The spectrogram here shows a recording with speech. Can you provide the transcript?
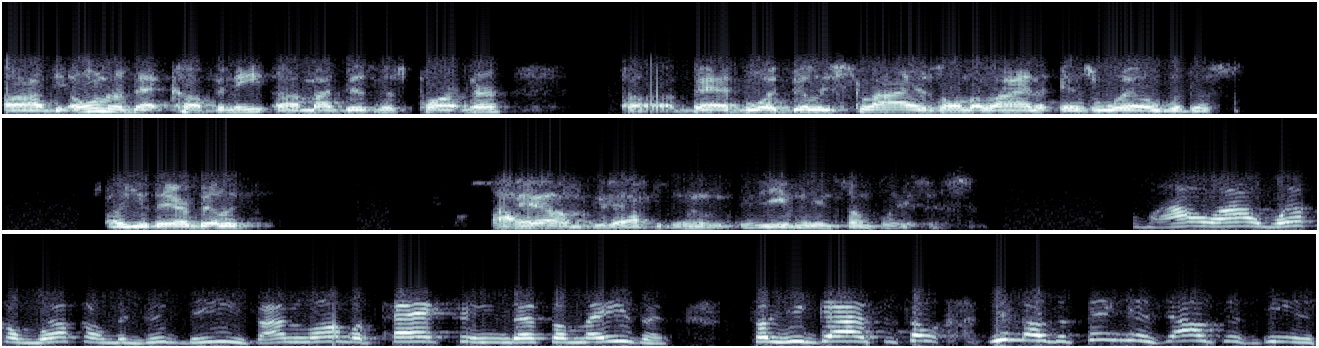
uh, the owner of that company, uh, my business partner, uh, Bad Boy Billy Sly, is on the line as well with us. Are you there, Billy? I am. Good afternoon. Good evening in some places. Wow, wow. Welcome, welcome to Good Deeds. I love a tag team. That's amazing. So you guys, so you know the thing is, y'all just being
